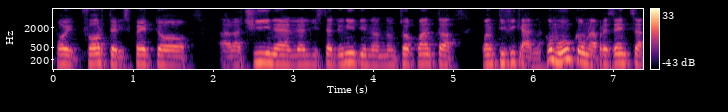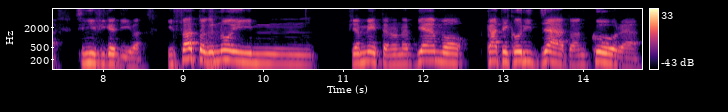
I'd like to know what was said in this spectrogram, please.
poi forte rispetto alla Cina e agli Stati Uniti, non, non so quanta quantificarla, comunque una presenza significativa. Il fatto che noi, mh, Fiammetta, non abbiamo categorizzato ancora,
